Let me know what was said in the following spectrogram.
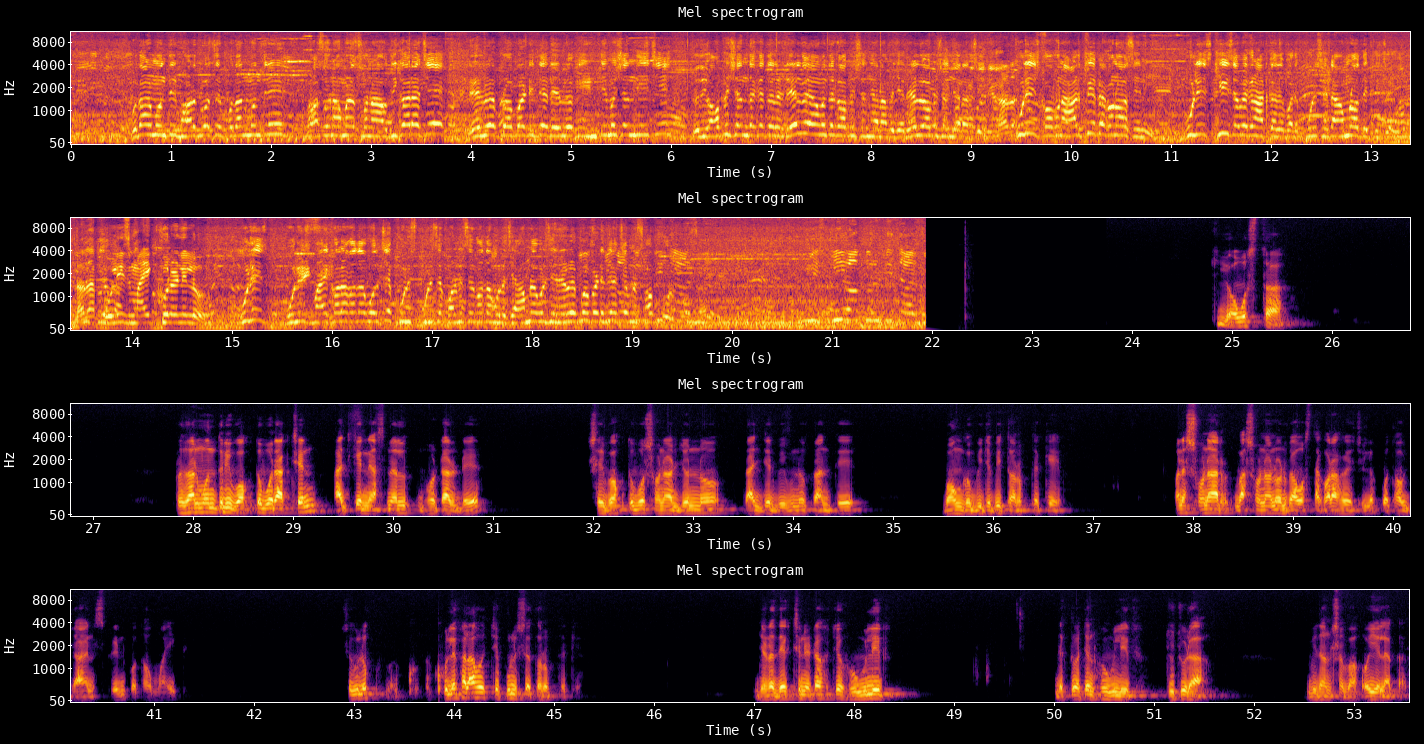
প্রধানমন্ত্রী ভারতবর্ষের প্রধানমন্ত্রী ভাষণ আমরা শোনা অধিকার আছে রেলওয়ে প্রপার্টিতে রেলওয়েকে ইন্টিমেশন দিয়েছি যদি অফিসান থাকে তাহলে রেলওয়ে আমাদেরকে অফিসান জানাবে যে রেলওয়ে অফিসান জানাচ্ছে। পুলিশ কখনো আরপিএফ এখনও আসেনি। পুলিশ কি হিসাবে এখানে আটকাতে পারে? পুলিশ সেটা আমরাও দেখতে চাই। দাদা পুলিশ মাইক খুলে নিল। পুলিশ পুলিশ মাইক করার কথা বলছে পুলিশ পুলিশের পারমিশনের কথা বলেছে। আমরা বলছি রেলওয়ে প্রপার্টিতে আছে আমরা সব করব। কি অবস্থা? প্রধানমন্ত্রী বক্তব্য রাখছেন, আজকে ন্যাশনাল ভোটার ডে সেই বক্তব্য শোনার জন্য রাজ্যের বিভিন্ন প্রান্তে বঙ্গ বিজেপির তরফ থেকে মানে শোনার বা শোনানোর ব্যবস্থা করা হয়েছিল, কোথাও জায়ান্ট স্ক্রিন কোথাও মাইক সেগুলো খুলে ফেলা হচ্ছে পুলিশের তরফ থেকে। যেটা দেখছেন এটা হচ্ছে হুগলির, দেখতে পাচ্ছেন হুগলির চুচুড়া বিধানসভা, ওই এলাকার।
